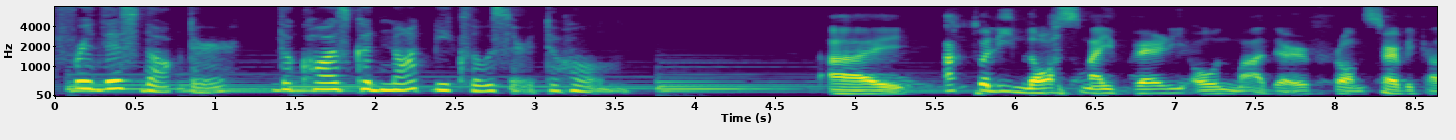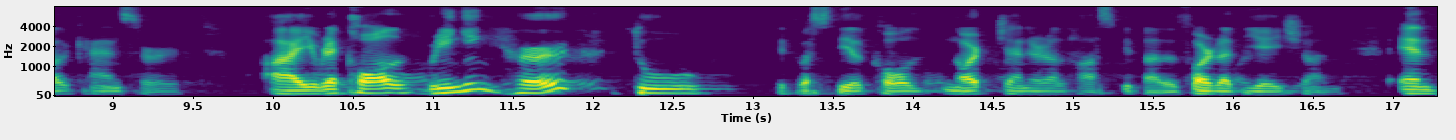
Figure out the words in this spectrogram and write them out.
For this doctor, the cause could not be closer to home. I actually lost my very own mother from cervical cancer. I recall bringing her to, it was still called North General Hospital for radiation, and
